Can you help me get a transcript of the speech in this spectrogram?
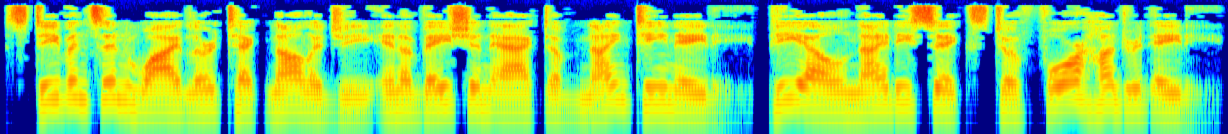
Stevenson-Wydler Technology Innovation Act of 1980 PL 96 to 480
